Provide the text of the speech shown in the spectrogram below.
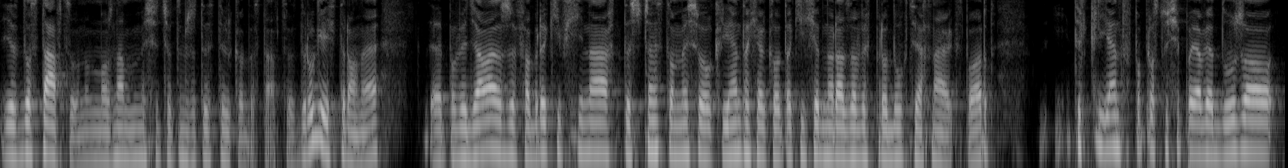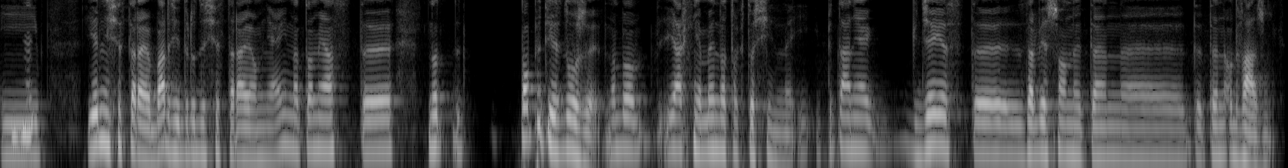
jest dostawcą. No, można myśleć o tym, że to jest tylko dostawca. Z drugiej strony e, powiedziała, że fabryki w Chinach też często myślą o klientach jako o takich jednorazowych produkcjach na eksport. I tych klientów po prostu się pojawia dużo i mhm. jedni się starają bardziej, drudzy się starają mniej, natomiast e, no, popyt jest duży, no bo jak nie my, no to ktoś inny. I pytanie, gdzie jest zawieszony ten, ten odważnik?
